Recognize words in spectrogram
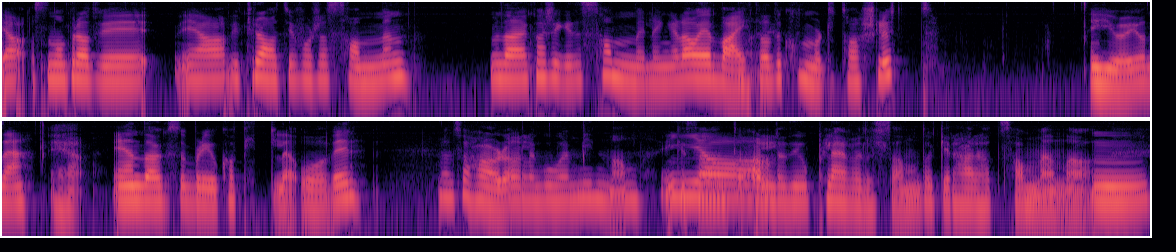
ja, så nå prater vi Ja, vi prater jo fortsatt sammen, men det er kanskje ikke det samme lenger da, og jeg veit at det kommer til å ta slutt. Jeg gjør jo det. ja. En dag så blir jo kapitlet over. Men så har du alle gode minnene, ikke Ja. sant? Og alle de opplevelsene dere har hatt sammen, og Mm.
